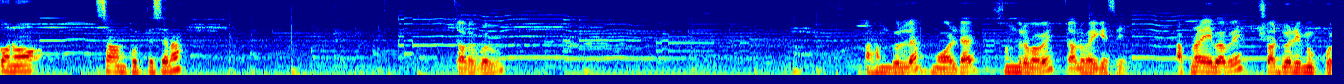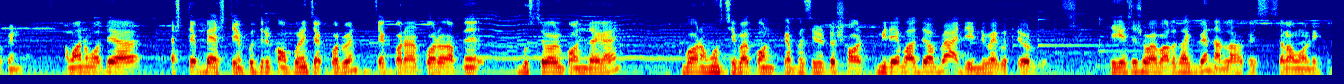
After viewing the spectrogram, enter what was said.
কোনো সাউন্ড করতেছে না। চালু করব। আলহামদুলিল্লাহ, মোবাইলটা সুন্দরভাবে চালু হয়ে গেছে। আপনারা এইভাবে শর্টগুলো রিমুভ করবেন। আমার মতে স্টেপ বাই স্টেপ প্রতিটি কোম্পানি চেক করবেন। চেক করার পর আপনি বুঝতে পারবেন কোন জায়গায় গরম হচ্ছে বা কোন ক্যাপাসিটিটা শর্ট মিডিয়ার মাধ্যমে আমরা আইডেন্টিফাই করতে পারব। ঠিক আছে, সবাই ভালো থাকবেন, আল্লাহ হাফিজ, সালামু আলাইকুম।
